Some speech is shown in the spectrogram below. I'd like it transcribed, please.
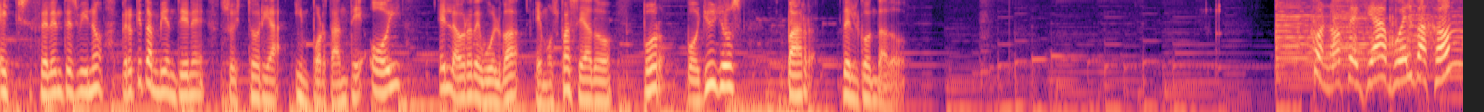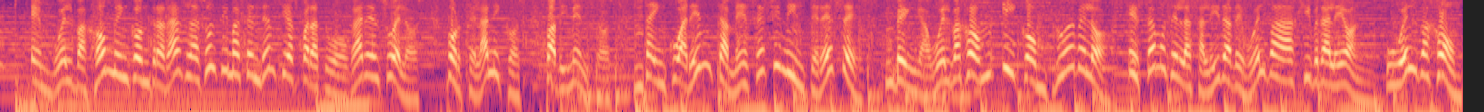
excelentes vinos, pero que también tiene su historia importante. Hoy, en la hora de Huelva, hemos paseado por Bollullos Par del Condado. ¿Conoces ya Vuelva Home? En Huelva Home encontrarás las últimas tendencias para tu hogar en suelos, porcelánicos, pavimentos. En 40 meses sin intereses. Venga a Huelva Home y compruébelo. Estamos en la salida de Huelva a Gibraleón. Huelva Home,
